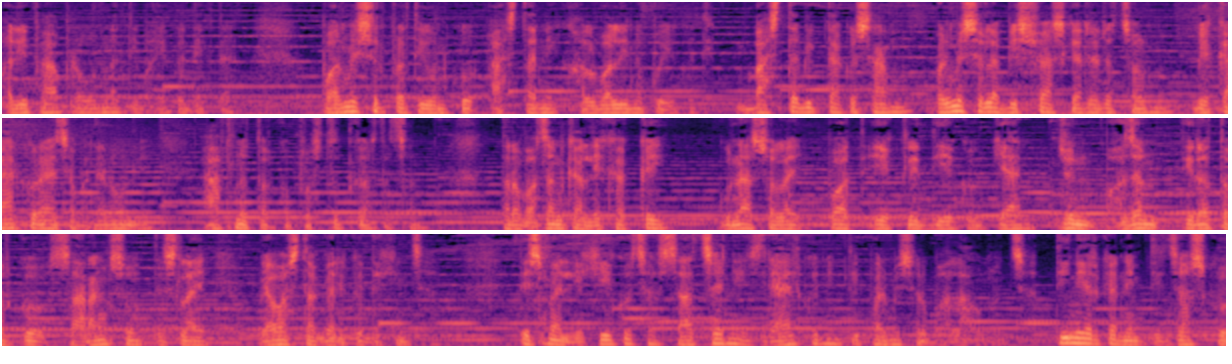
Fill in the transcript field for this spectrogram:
फलिफाप र उन्नति भएको देख्दा परमेश्वरप्रति उनको आस्था नै खलबलिन पुगेको थियो। वास्तविकताको सामु परमेश्वरलाई विश्वास गरेर चल्नु बेकारको रहेछ भनेर उनले आफ्नो तर्क प्रस्तुत गर्दछन्। तर भजनका लेखककै गुनासोलाई पद एकले दिएको ज्ञान जुन भजन तिरतरको सारांश हो त्यसलाई व्यवस्था गरेको देखिन्छ। त्यसमा लेखिएको छ साँच्चै नै इजरायलको निम्ति परमेश्वर भला हुनुहुन्छ। तिनीहरूका निम्ति जसको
